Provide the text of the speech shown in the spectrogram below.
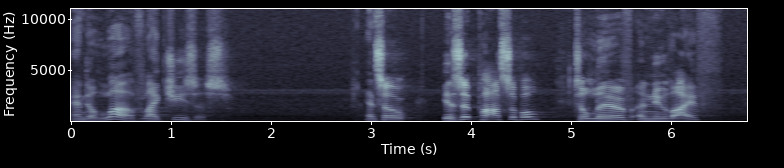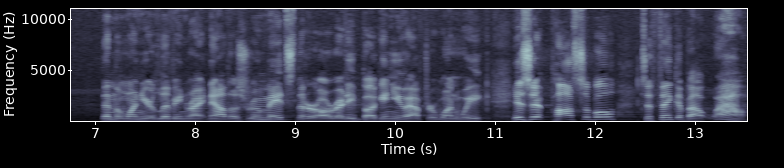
and to love like Jesus. And so, is it possible to live a new life? Than the one you're living right now, those roommates that are already bugging you after one week? Is it possible to think about, wow,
